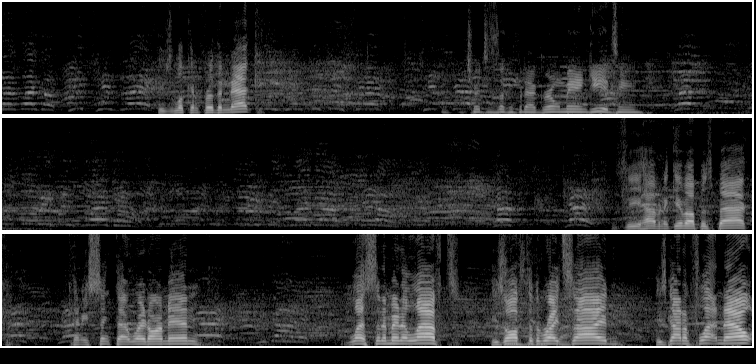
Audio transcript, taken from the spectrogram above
that leg up. Pinch his leg. He's looking for the neck. Church is looking for that grown man guillotine. Sweep his leg out. Sweep his leg out. Sit down. Yup. Yes. Z having to give up his back. Can he sink that right arm in? You got it. Less than a minute left. He's off to the right side. He's got him flattened out.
